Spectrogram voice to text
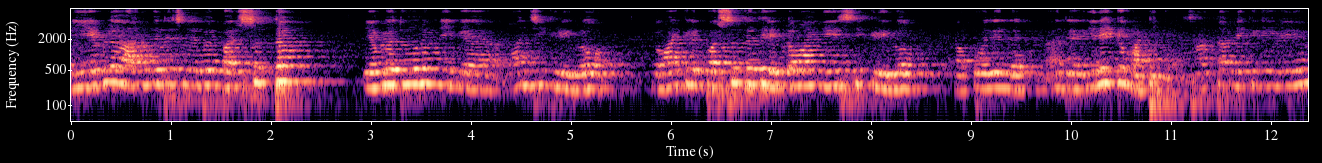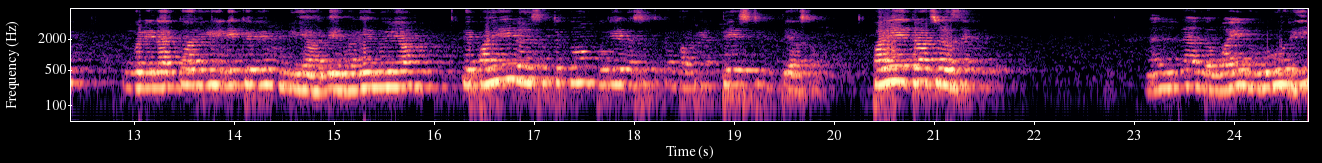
நீ எவ்வளவு ஆரம்பத்தில் சொல்ல பரிசுத்தம் எவ்வளவு தூரம் நீங்க வாஞ்சிக்கிறீங்களோ உங்க வாழ்க்கையில பரிசுத்தத்தை எவ்வளவாய் நேசிக்கிறீர்களோ அப்போது இந்த அது இணைக்க மாட்டீங்க. சாத்தானிக்கிலையும் உங்களை நற்காரியம் இணைக்கவே முடியாது. அலையலோயா இந்த பழைய ரசத்துக்கும் புதிய ரசத்துக்கும் பார்த்தீங்கன்னா டேஸ்ட் வித்தியாசம். பழைய திராட்சை ரசம். நல்லா அந்த ஒயின் ஊறி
